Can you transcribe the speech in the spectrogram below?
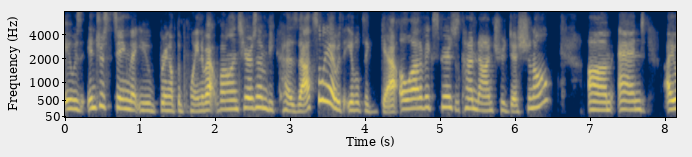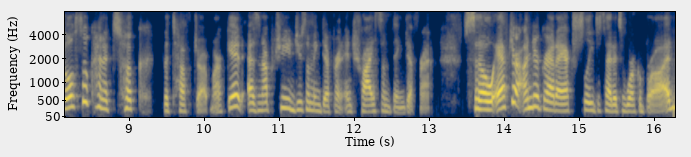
it was interesting that you bring up the point about volunteerism because that's the way I was able to get a lot of experience. It's kind of non-traditional. Um, and I also kind of took the tough job market as an opportunity to do something different and try something different. So after undergrad, I actually decided to work abroad.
